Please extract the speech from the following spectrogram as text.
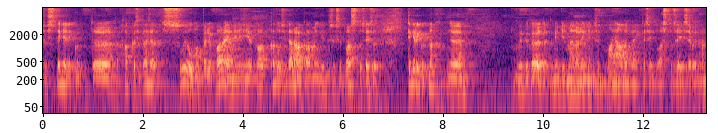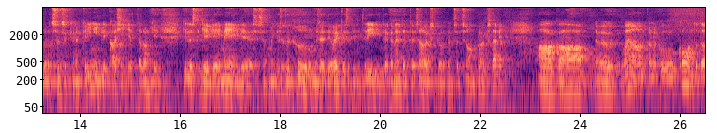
siis tegelikult hakkasid asjad sujuma palju paremini ja kadusid ära ka mingid niisugused vastuseisud. tegelikult noh, võib ju ka öelda, et mingil määral inimesed vajavad väikeseid vastuseise või tähendab, et see on sihuke nihuke inimlik asi, et tal ongi. kindlasti keegi ei meeldi ja siis on mingisugused hõõrumised ja väikesed intriigid, ega nendeta ei saa ükski organisatsioon kahjuks läbi aga vaja on ka nagu koondada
